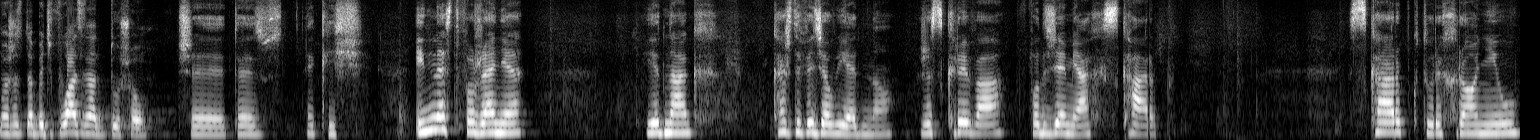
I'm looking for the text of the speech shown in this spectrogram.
może zdobyć władzę nad duszą. czy to jest jakieś inne stworzenie. Jednak każdy wiedział jedno, że skrywa w podziemiach skarb. Skarb, który chronił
